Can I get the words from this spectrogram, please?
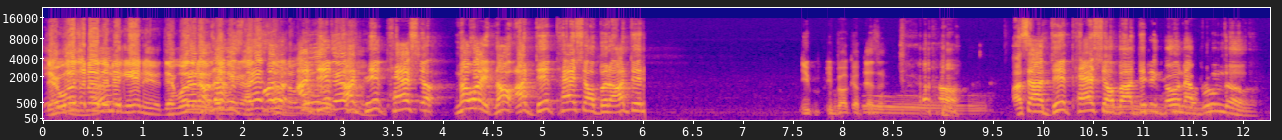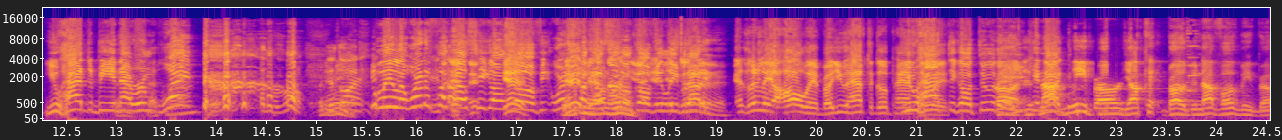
There was there, another bro. nigga in here. There was No, no, another that nigga. was I just Desmond. don't know I It was did, I did pass y'all. No, wait, no, I did pass y'all, but I didn't. You, you broke up, Desmond. Oh. I said I did pass y'all, but I didn't go in that room though. You had to be in that room. That's What? the room. do you There's mean? only- Leland, where the fuck else he gonna go? If he, where the fuck it's else he gonna room. go if he It's leaving out of literally- there? It's literally a hallway, bro. You have to go past. You the have way. to go through Bro, there. You it's cannot. not me, bro. Y'all can, bro. Do not vote me, bro.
